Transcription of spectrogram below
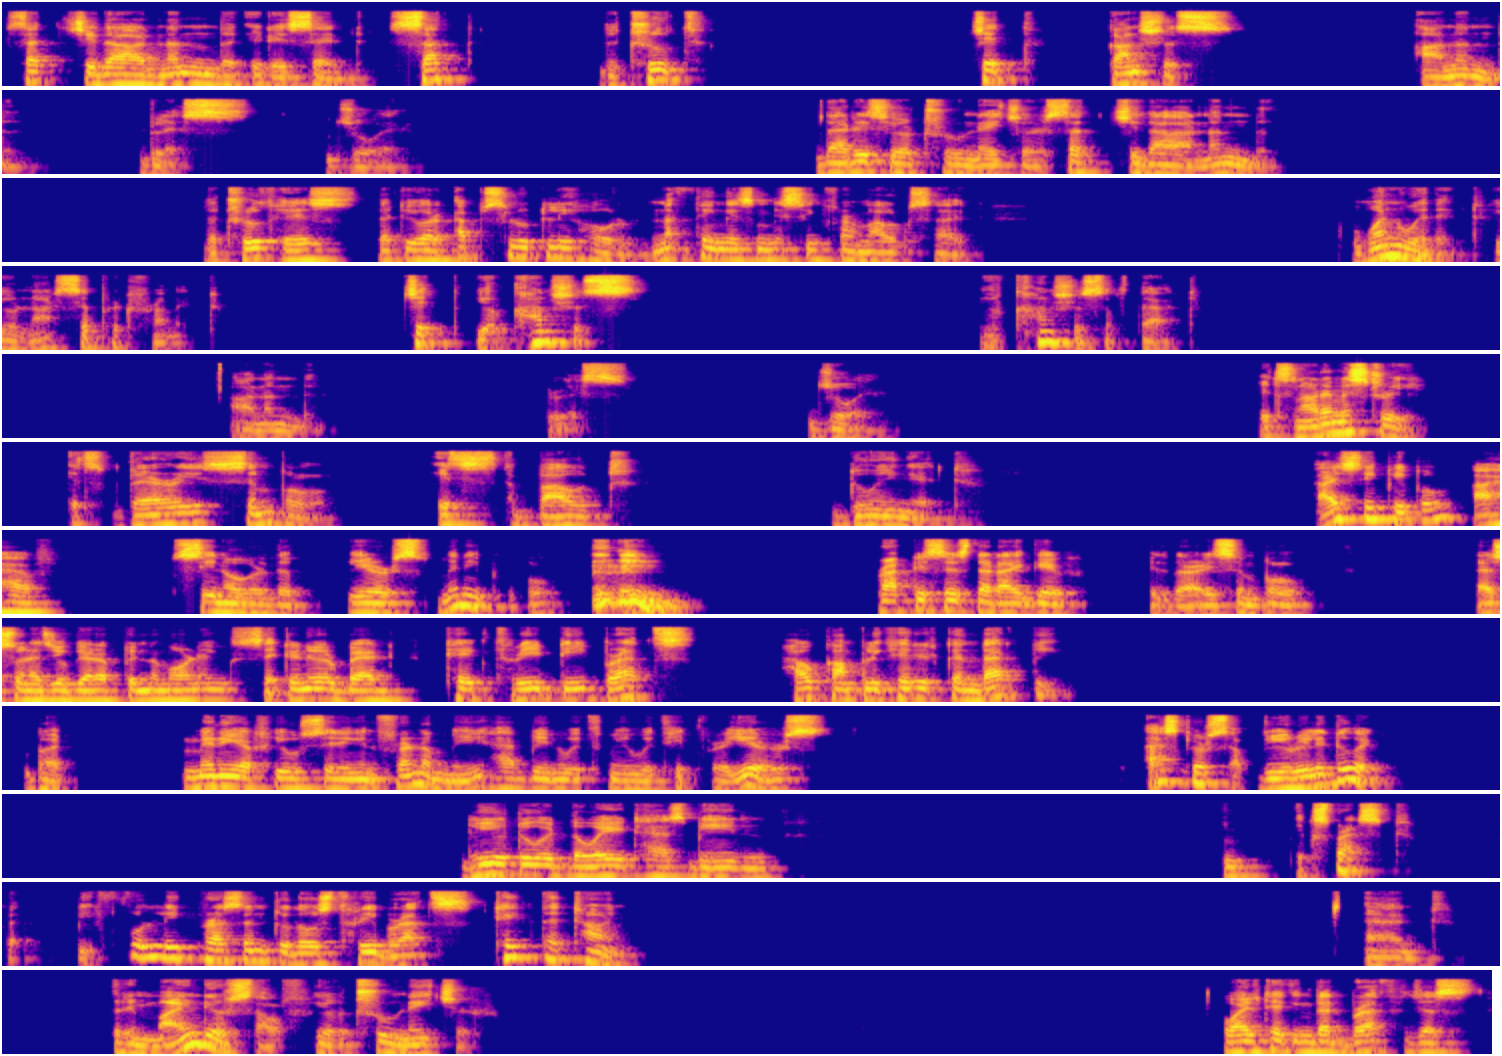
Satchidanand, it is said. Sat, the truth. Chit, conscious. Ananda, bliss, joy. That is your true nature, Satchidanand. The truth is that you are absolutely whole. Nothing is missing from outside. One with it, you're not separate from it. Chit, you're conscious. You're conscious of that. Anand, bliss, joy. It's not a mystery. It's very simple. It's about doing it. I see people, I have seen over the years many people. Practices that I give is very simple. As soon as you get up in the morning, sit in your bed, take three deep breaths. How complicated can that be? But many of you sitting in front of me have been with me with it for years. Ask yourself, do you really do it? Do you do it the way it has been expressed? Be fully present to those three breaths. Take that time. And remind yourself your true nature. While taking that breath, just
